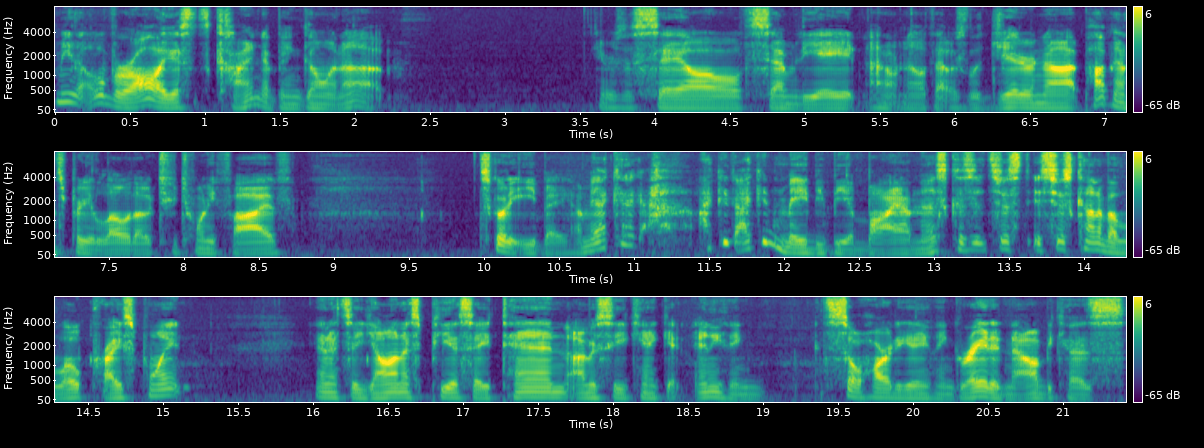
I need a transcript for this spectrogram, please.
I mean, overall, I guess it's kind of been going up. Here's a sale, 78. I don't know if that was legit or not. Pop count's pretty low though, 225. Let's go to eBay. I mean, I could, I could, I could maybe be a buy on this because it's just, it's just kind of a low price point, and it's a Giannis PSA 10. Obviously, you can't get anything. It's so hard to get anything graded now because,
